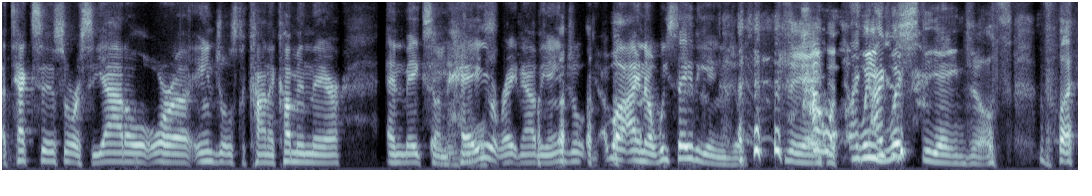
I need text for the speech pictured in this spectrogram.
a Texas or a Seattle or a Angels to kind of come in there and make some hay. Right now, the Angels. well, I know we say the Angels. the How, Angels. Like, we I wish just, the Angels, but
